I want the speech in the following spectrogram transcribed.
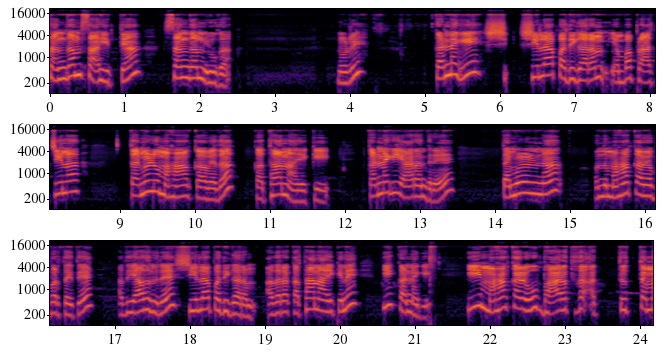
ಸಂಗಮ್ ಸಾಹಿತ್ಯ, ಸಂಗಮ್ ಯುಗ. ನೋಡ್ರಿ ಕಣ್ಣಗಿ ಶಿಲಾಪದಿಗಾರಂ ಎಂಬ ಪ್ರಾಚೀನ ತಮಿಳು ಮಹಾಕಾವ್ಯದ ಕಥಾನಾಯಕಿ. ಕಣ್ಣಗಿ ಯಾರಂದರೆ? ತಮಿಳಿನ ಒಂದು ಮಹಾಕಾವ್ಯ ಬರ್ತೈತೆ. ಅದು ಯಾವುದಂದರೆ? ಶಿಲಾಪದಿಗಾರಂ. ಅದರ ಕಥಾನಾಯಕಿನೇ ಈ ಕಣ್ಣಗಿ. ಈ ಮಹಾಕಾವ್ಯವು ಭಾರತದ ಅತ್ಯುತ್ತಮ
